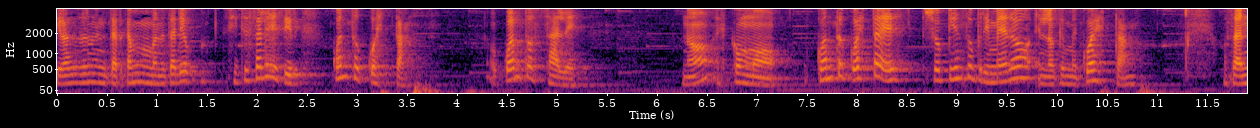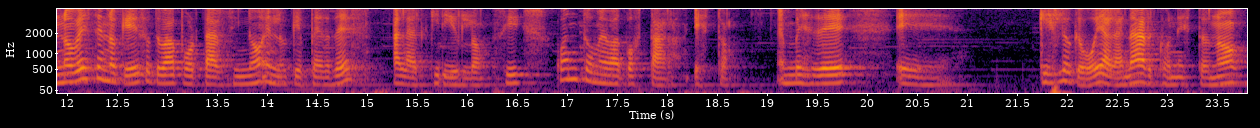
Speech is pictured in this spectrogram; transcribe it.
que vas a hacer un intercambio monetario, si te sale decir, ¿cuánto cuesta? ¿O cuánto sale? ¿No? Es como, ¿cuánto cuesta? Es, yo pienso primero en lo que me cuesta. O sea, no ves en lo que eso te va a aportar, sino en lo que perdés al adquirirlo, ¿sí? ¿Cuánto me va a costar esto? En vez de eh, qué es lo que voy a ganar con esto, ¿no?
